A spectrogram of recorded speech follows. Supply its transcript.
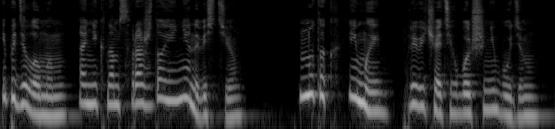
И по делам им, они к нам с враждой и ненавистью. Ну так и мы, привечать их больше не будем.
